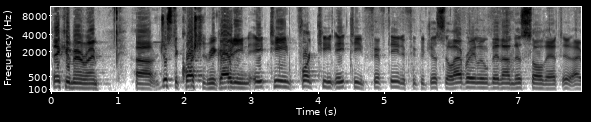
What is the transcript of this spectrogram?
Thank you, Mayor Ryan. Uh, Just a question regarding 18, 14, 18, 15, if you could just elaborate a little bit on this so that uh,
